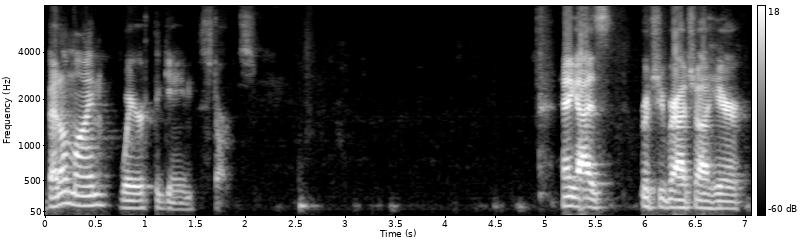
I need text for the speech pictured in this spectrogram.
BetOnline, where the game starts. Hey guys, Richie Bradshaw here,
